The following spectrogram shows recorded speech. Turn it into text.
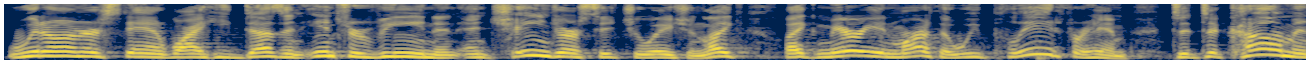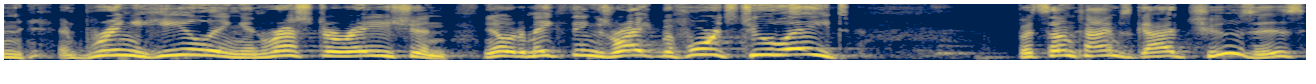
We don't understand why he doesn't intervene and, and change our situation. Like, like Mary and Martha, we plead for him to, to come and, and bring healing and restoration, you know, to make things right before it's too late. But sometimes God chooses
